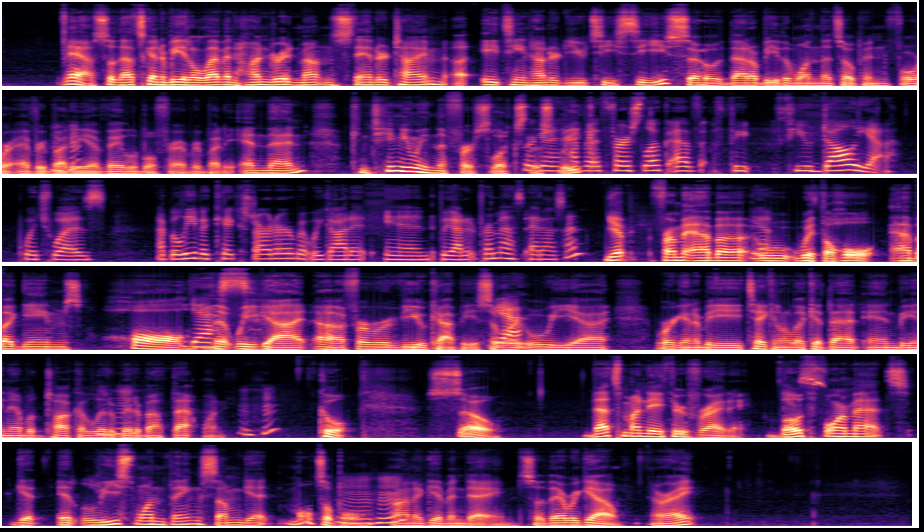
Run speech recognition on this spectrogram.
Yeah, so that's going to be at 1100 Mountain Standard Time, uh, 1800 UTC. So that'll be the one that's open for everybody, Mm-hmm. available for everybody. And then continuing the first looks We're this going to week. have a first look of Fe- Feudalia, which was, I believe, a Kickstarter, but we got it and we got it from S- at Essen. Yep, from ABBA Yep. with the whole ABBA Games haul Yes. that we got uh, for review copies. So Yeah. we're, we uh, we're going to be taking a look at that and being able to talk a little Mm-hmm. bit about that one. Cool. So that's Monday through Friday. Both Yes. formats get at least one thing. Some get multiple Mm-hmm. on a given day. So there we go. All right.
